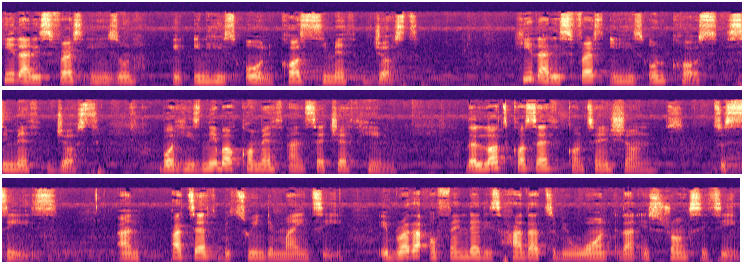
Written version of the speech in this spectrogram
He that is first in his own in, in his own cause seemeth just. He that is first in his own cause seemeth just, but his neighbor cometh and searcheth him. The Lord causeth contentions to cease, and parteth between the mighty. A brother offended is harder to be won than a strong city,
